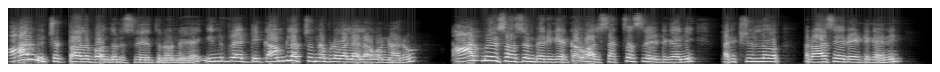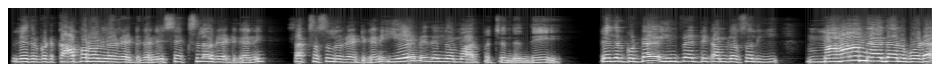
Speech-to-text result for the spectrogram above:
ఆరు చుట్టాలు బంధువులు స్నేహితులు ఉన్నాయో ఇన్ఫినిటీ కాంప్లెక్స్ ఉన్నప్పుడు వాళ్ళు ఎలా ఉన్నారు? ఆత్మవిశ్వాసం పెరిగాక వాళ్ళ సక్సెస్ రేట్ కానీ పరీక్షల్లో రాసే రేటు కానీ లేదంటే కాపరంలో రేటు కానీ సెక్స్లో రేటు కానీ సక్సెస్లో రేటు కానీ ఏ విధంగా మార్పు చెందింది? లేదనుకుంటే ఇన్ఫినిటీ కాంప్లెక్స్ మహామేధాలు కూడా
